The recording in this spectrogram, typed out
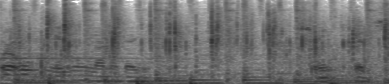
or oatmeal yung lalagay. So, let's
